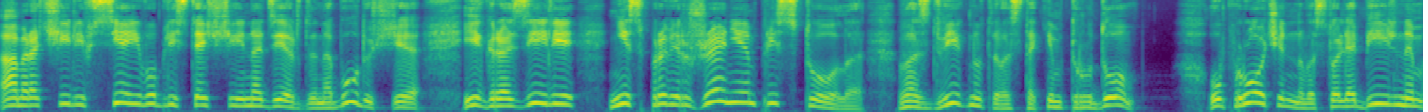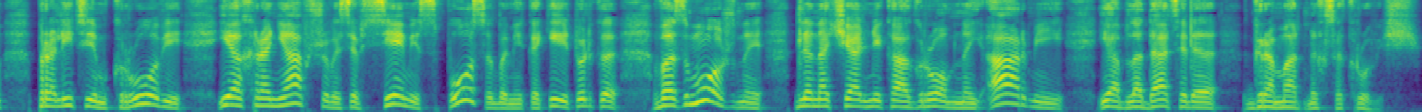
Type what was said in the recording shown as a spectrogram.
омрачили все его блестящие надежды на будущее и грозили неспровержением престола, воздвигнутого с таким трудом упроченного столь обильным пролитием крови и охранявшегося всеми способами, какие только возможны для начальника огромной армии и обладателя громадных сокровищ.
